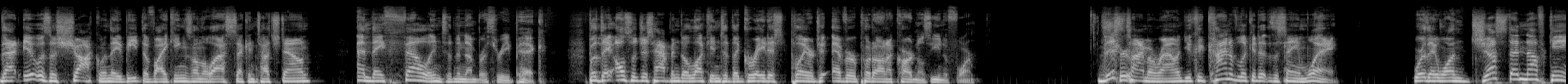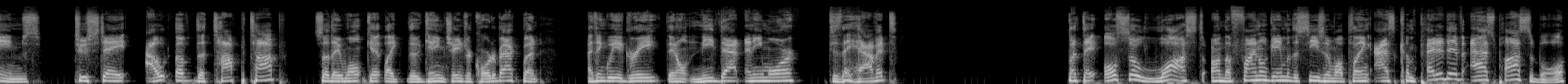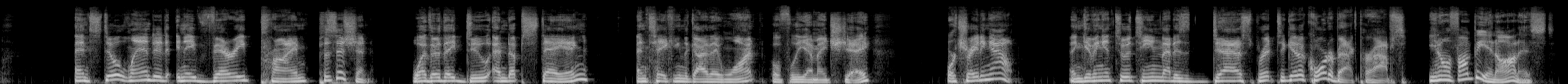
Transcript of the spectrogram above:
that it was a shock when they beat the Vikings on the last second touchdown and they fell into the number three pick. But they also just happened to luck into the greatest player to ever put on a Cardinals uniform. This True. time around, you could kind of look at it the same way, where they won just enough games to stay out of the top top, so they won't get like the game changer quarterback. But I think we agree they don't need that anymore because they have it. But they also lost on the final game of the season while playing as competitive as possible and still landed in a very prime position. Whether they do end up staying, and taking the guy they want, hopefully MHJ, or trading out and giving it to a team that is desperate to get a quarterback, perhaps. You know, if I'm being honest,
